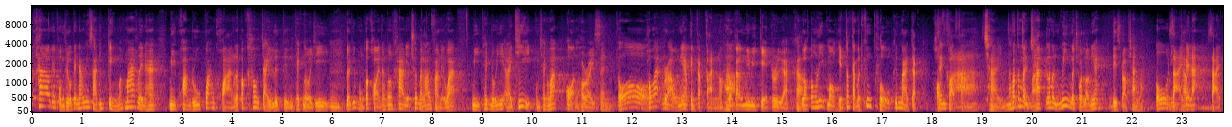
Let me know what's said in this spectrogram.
รข้าวเนี่ยผมถือว่าเป็นนักวิทยาศาสตร์ที่เก่งมากๆเลยนะฮะมีความรู้กว้างขวางแล้วก็เข้าใจลึกถึงเทคโนโลยี โดยที่ผมก็ขอให้ดรข้าวเนี่ยช่วยมาเล่าให้ฟังหน่อยว่ามีเทคโนโลยีอะไรที่ผมใช้คำว่า on horizon โอ้เพราะว่าเราเนี่ยเป็นกัปตันเนาะฮะเรากำลังมีวิเกตเรือครับเราต้องรีบมองเห็นตั้งแต่มันขึ้นโผล่ขึ้นมาจากขอบเส้นขอบฟ้าใช่น่าสนใจเพราะถ้ามันชัดแล้วมันวิ่งมาชนเราเนี่ย disruption ละโอ้ดีสายครับไปละสายไป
